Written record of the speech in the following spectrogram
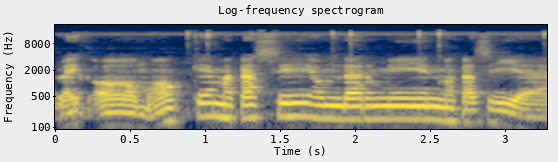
Like Om. Oke, makasih Om Darmin. Makasih ya.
